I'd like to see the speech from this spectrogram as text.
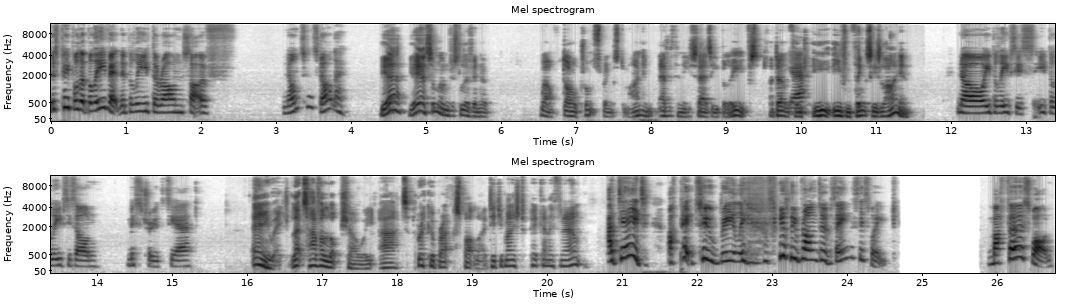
There's people that believe it. They believe their own sort of nonsense, don't they? Yeah, yeah. Some of them just live in a. Well, Donald Trump springs to mind. Everything he says, he believes. I don't Yeah. think he even thinks he's lying. No, he believes his he believes his own mistruths. Yeah. Anyway, let's have a look, shall we, at Bric-a-Brac Spotlight. Did you manage to pick anything out? I did. I picked two really, really random things this week. My first one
